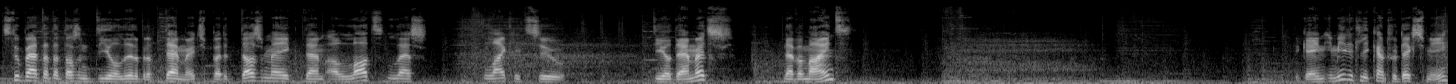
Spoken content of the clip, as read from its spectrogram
It's too bad that that doesn't deal a little bit of damage, but it does make them a lot less likely to deal damage. Never mind. The game immediately contradicts me.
